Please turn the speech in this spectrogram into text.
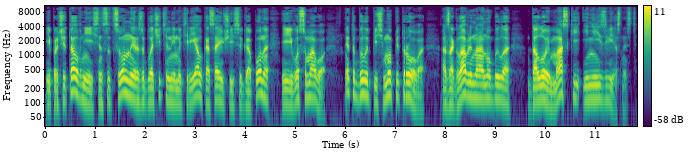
и прочитал в ней сенсационный разоблачительный материал, касающийся Гапона и его самого. Это было письмо Петрова, а заглавлено оно было «Долой маски и неизвестность».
